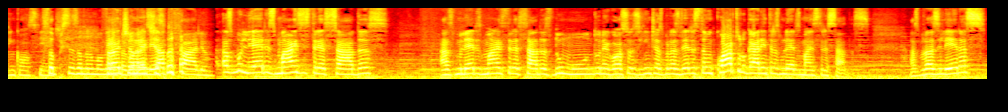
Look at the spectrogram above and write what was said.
inconsciente. Estou precisando no momento Freud chama agora isso de mesmo. ato falho. As mulheres mais estressadas, as mulheres mais estressadas do mundo, o negócio é o seguinte, as brasileiras estão em quarto lugar entre as mulheres mais estressadas. As brasileiras,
